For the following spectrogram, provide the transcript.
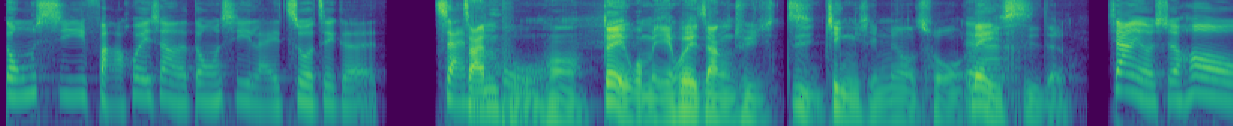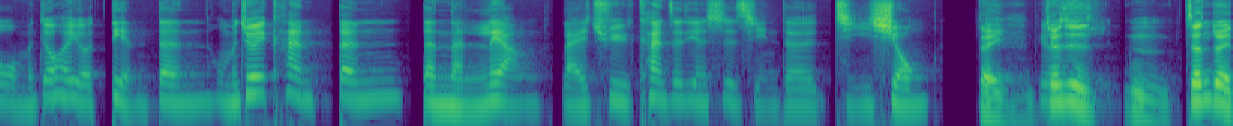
东西法会上的东西来做这个。占卜哈，对我们也会这样去进进行，没有错，类似的。像有时候我们就会有点灯，我们就会看灯的能量来去看这件事情的吉凶。对，就是嗯，针对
